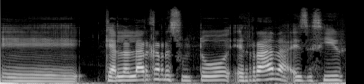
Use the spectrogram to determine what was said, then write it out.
eh, que a la larga resultó errada, es decir,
